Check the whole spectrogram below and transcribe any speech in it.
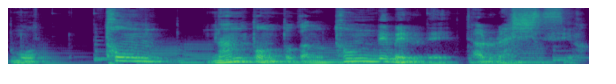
もう、トン、何トンとかのトンレベルであるらしいですよ。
